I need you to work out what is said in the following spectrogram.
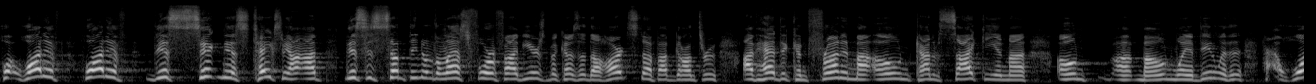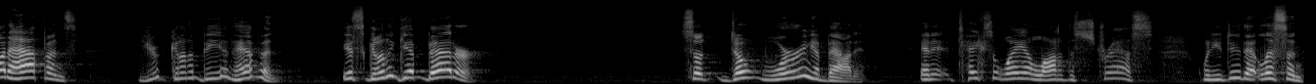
What, if, what if this sickness takes me? I, this is something over the last four or five years because of the heart stuff I've gone through. I've had to confront in my own kind of psyche and my own, uh, my own way of dealing with it. What happens? You're going to be in heaven, it's going to get better. So don't worry about it. And it takes away a lot of the stress when you do that. Listen,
